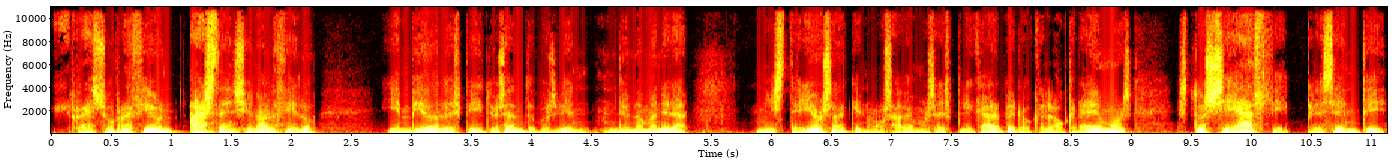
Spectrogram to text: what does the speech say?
y resurrección, ascensión al cielo y envío del Espíritu Santo. Pues bien, de una manera misteriosa, que no sabemos explicar, pero que lo creemos, esto se hace presente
